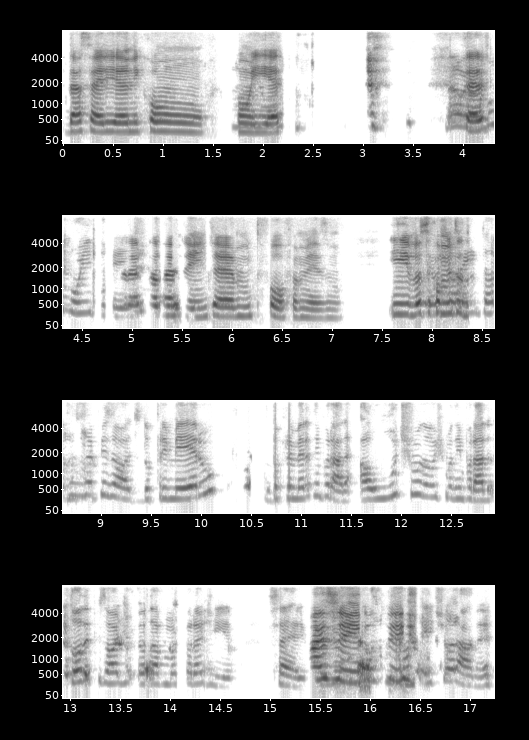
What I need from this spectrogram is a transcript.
da série Anne com, com Iet. Não, eu amo muito. A gente é muito fofa mesmo. E você eu comentou. em todos os episódios, do primeiro, da primeira temporada ao último da última temporada, todo episódio eu dava uma choradinha. Sério. Mas, gente. Eu de chorar, né?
